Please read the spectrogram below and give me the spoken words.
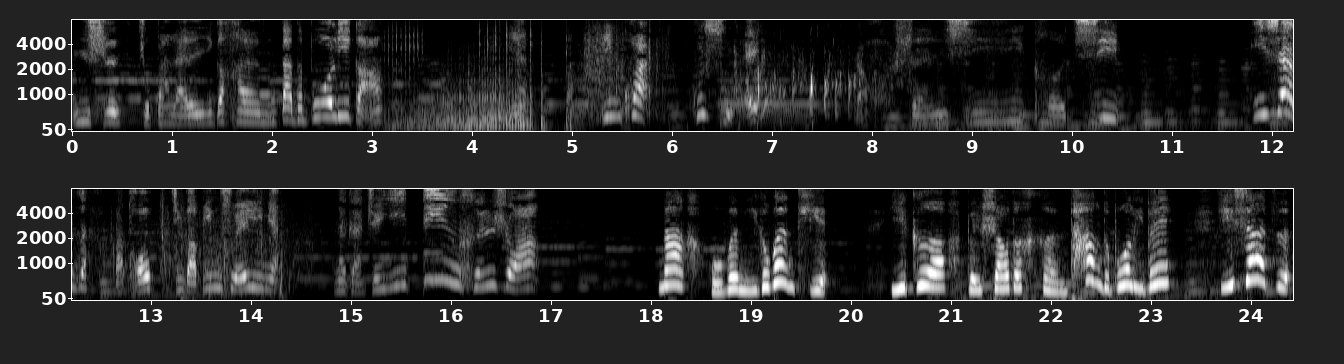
于是就搬来了一个很大的玻璃缸，里面放冰块和水，然后深吸一口气。一下子把头浸到冰水里面，那感觉一定很爽。那我问你一个问题：一个被烧得很烫的玻璃杯，一下子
